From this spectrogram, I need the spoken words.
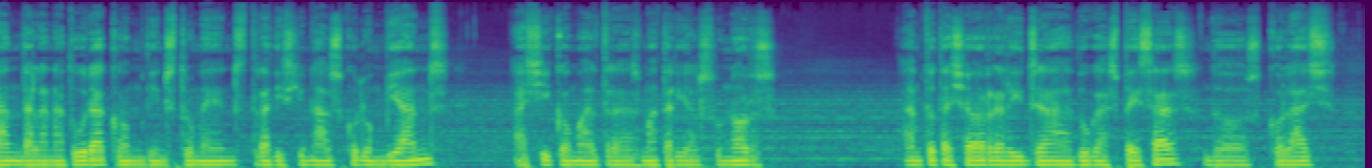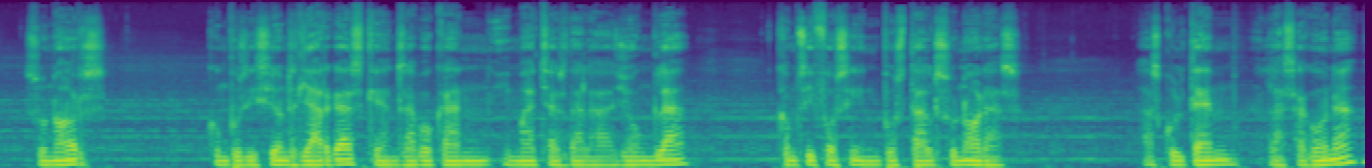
tant de la natura com d'instruments tradicionals colombians, així com altres materials sonors. Amb tot això realitza dues peces, dos collages sonors, composicions llargues que ens aboquen imatges de la jungla com si fossin postals sonores. Escoltem la segona,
